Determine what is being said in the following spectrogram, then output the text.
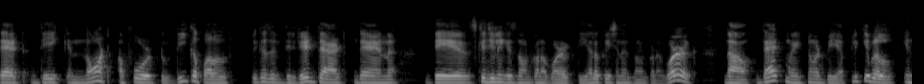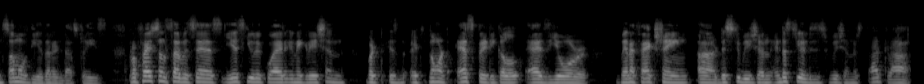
That they cannot afford to decouple because if they did that, then their scheduling is not going to work, the allocation is not going to work. Now, that might not be applicable in some of the other industries. Professional services, yes, you require integration, but it's not as critical as your manufacturing, uh, distribution, industrial distribution, etc.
